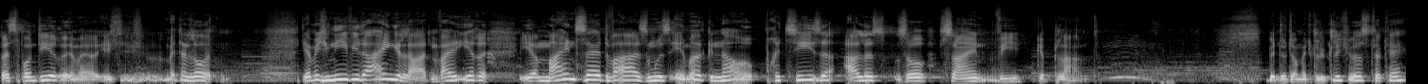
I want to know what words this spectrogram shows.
respondiere immer ich, ich, mit den Leuten. Die haben mich nie wieder eingeladen, weil ihre, ihr Mindset war, es muss immer genau, präzise alles so sein wie geplant. Wenn du damit glücklich wirst, okay?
